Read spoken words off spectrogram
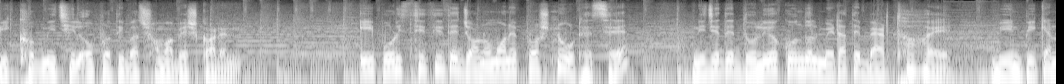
বিক্ষোভ, মিছিল ও প্রতিবাদ সমাবেশ করেন। এই পরিস্থিতিতে জনমনে প্রশ্ন উঠেছে, নিজেদের দলীয় কোন্দল মেটাতে ব্যর্থ হয়ে বিএনপি কেন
